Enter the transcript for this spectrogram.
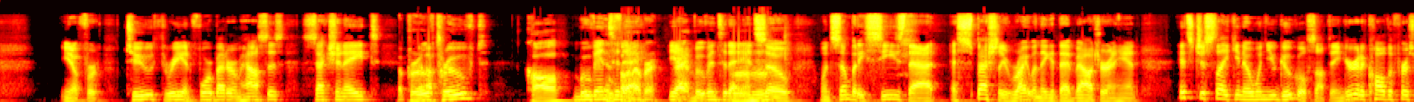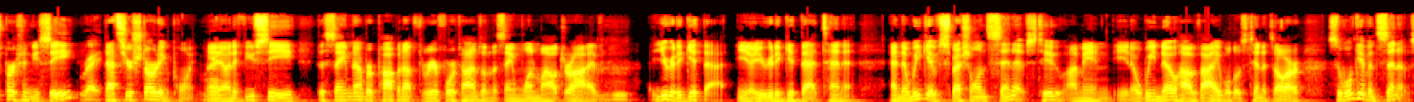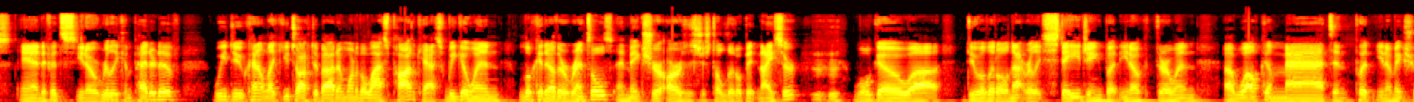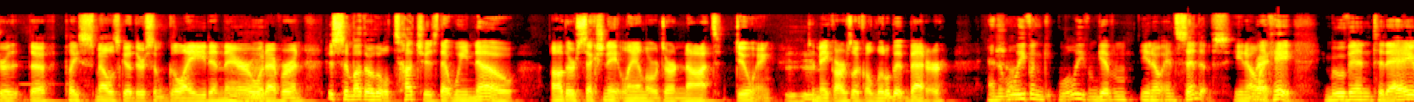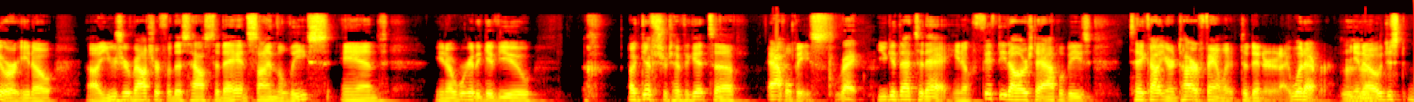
you know, for two, three, and four bedroom houses, Section 8 Approved. approved Call, move in today. Yeah, Right. move in today. And so when somebody sees that, especially right when they get that voucher in hand, it's just like, you know, when you Google something, you're going to call the first person you see. Right. That's your starting point. You know, and if you see the same number popping up three or four times on the same one mile drive, Mm-hmm. you're going to get that. You know, you're going to get that tenant. And then we give special incentives too. I mean, you know, we know how valuable those tenants are. So we'll give incentives. And if it's, you know, really competitive, we do kind of like you talked about in one of the last podcasts. We go in, look at other rentals, and make sure ours is just a little bit nicer. Mm-hmm. We'll go uh, do a little, not really staging, but you know, throw in a welcome mat and put, you know, make sure that the place smells good. There's some Glade in there or mm-hmm. whatever, and just some other little touches that we know other Section Eight landlords are not doing mm-hmm. to make ours look a little bit better. And then we'll even we'll even give them you know incentives. You know, like hey, move in today, or you know, uh, use your voucher for this house today and sign the lease, and you know, we're going to give you a gift certificate to Applebee's. Right. You get that today. You know, fifty dollars to Applebee's. Take out your entire family to dinner tonight. Whatever. Mm-hmm. You know, just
